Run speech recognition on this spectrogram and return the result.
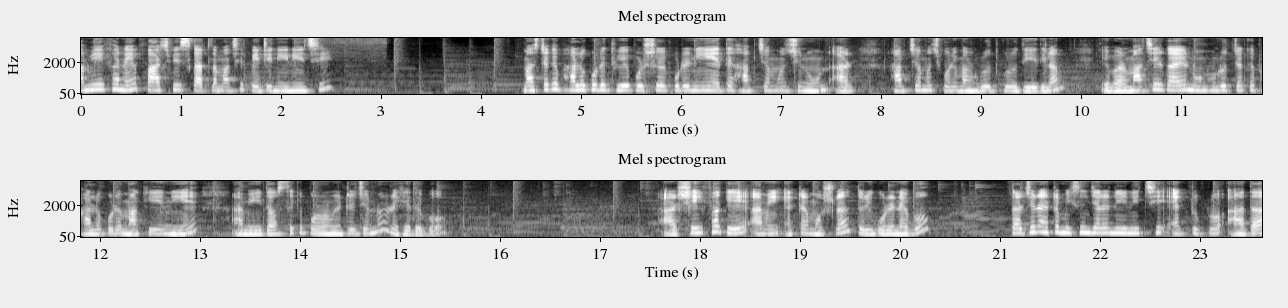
আমি এখানে পাঁচ পিস কাতলা মাছের পেটি নিয়ে নিয়েছি। মাছটাকে ভালো করে ধুয়ে পরিষ্কার করে নিয়ে এতে হাফ চামচ নুন আর হাফ চামচ পরিমাণ হলুদ গুঁড়ো দিয়ে দিলাম। এবার মাছের গায়ে নুন হলুদটাকে ভালো করে মাখিয়ে নিয়ে আমি দশ থেকে পনেরো মিনিটের জন্য রেখে দেব। আর সেই ফাঁকে আমি একটা মশলা তৈরি করে নেব। তার জন্য একটা মিক্সিং জারে নিয়ে নিচ্ছি এক টুকরো আদা,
